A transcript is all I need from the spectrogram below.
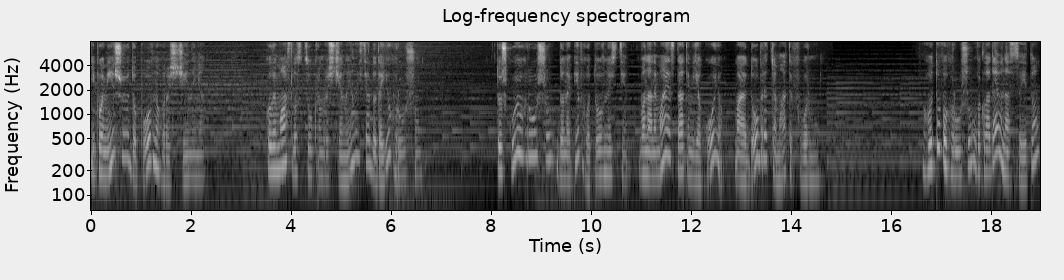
І помішую до повного розчинення. Коли масло з цукром розчинилися, додаю грушу. Тушкую грушу до напівготовності. Вона не має стати м'якою, має добре тримати форму. Готову грушу викладаю на сито,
